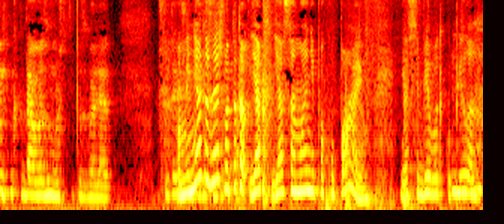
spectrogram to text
когда возможности позволяют. А у меня, ты знаешь, интересное вот это я, я сама не покупаю. Я себе вот купила Мгм.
